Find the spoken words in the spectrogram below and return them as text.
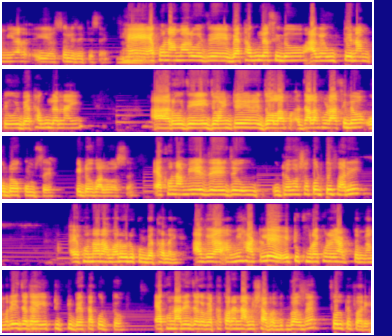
আমি আর ইয়ে চলে যেতে চাই হ্যাঁ এখন আমার ওই যে ব্যথাগুলা ছিল আগে উঠতে নামতে ওই ব্যথাগুলা নাই। আর ওই যে এই জয়েন্টের জলা জ্বালা ফোড়া ছিল ওটাও কমছে এটাও ভালো আছে। এখন আমি এই যে এই যে উঠা বসা করতে পারি এখন আর আমার ওইরকম ব্যথা নাই। আগে আমি হাঁটলে একটু খোঁড়ায় খোঁড়ায় হাঁটতাম, আমার এই জায়গায় একটু একটু ব্যথা করতো। এখন আর এই জায়গায় ব্যথা করে না, আমি স্বাভাবিকভাবে চলতে পারি।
